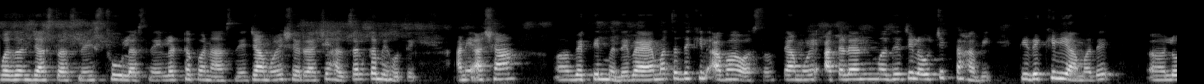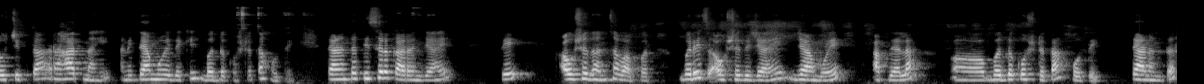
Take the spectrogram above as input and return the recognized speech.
वजन जास्त असणे स्थूल असणे लठ्ठपणा असणे ज्यामुळे शरीराची हालचाल कमी होते. आणि अशा व्यक्तींमध्ये व्यायामाचा देखील अभाव असतो. त्यामुळे आतड्यांमध्ये जी लवचिकता हवी ती देखील यामध्ये लवचिकता राहत नाही आणि त्यामुळे देखील बद्धकोष्ठता होते. त्यानंतर तिसरं कारण जे आहे ते औषधांचा वापर. बरेच औषधे जे आहे ज्यामुळे आपल्याला बद्धकोष्ठता होते. त्यानंतर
